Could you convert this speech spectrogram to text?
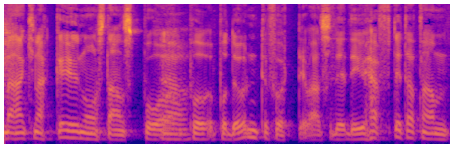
men han knackar ju någonstans på, ja. på, på dörren till 40 va. Så det, det är ju häftigt att han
